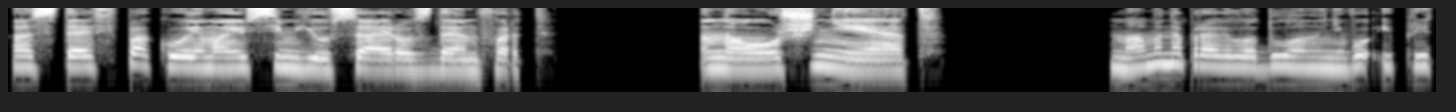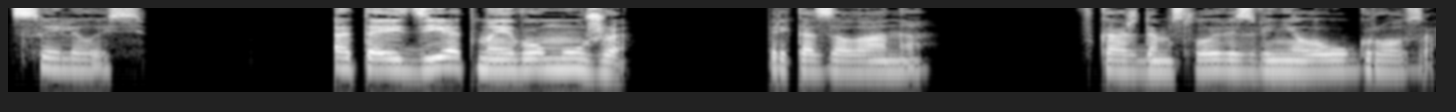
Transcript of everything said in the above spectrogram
«Оставь в покое мою семью, Сайрус Дэнфорд». «Ну уж нет». Мама направила дуло на него и прицелилась. «Отойди от моего мужа», — приказала она. В каждом слове звенела угроза.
